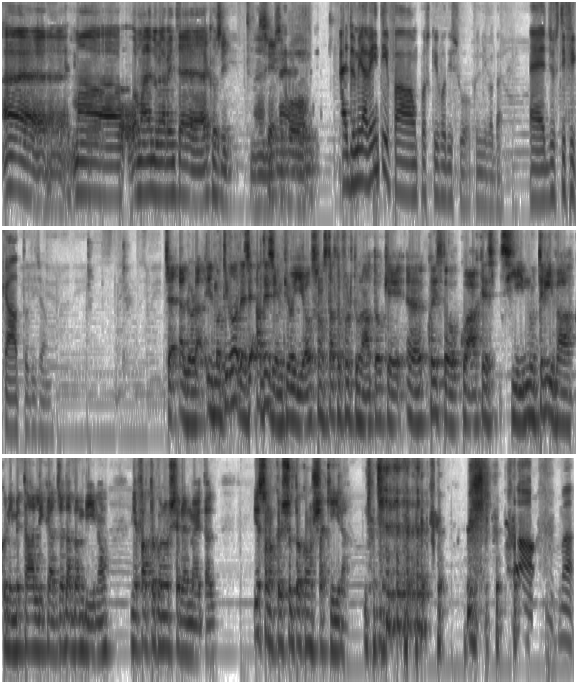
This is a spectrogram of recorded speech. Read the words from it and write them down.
Eh, ma ormai nel 2020 è così. Eh, Sì, eh, può... Eh, il 2020 fa un po' schifo di suo, quindi vabbè. È giustificato, diciamo. Cioè, allora, il motivo, ad, es- ad esempio, io sono stato fortunato che eh, questo qua, che si nutriva con i Metallica già da bambino, mi ha fatto conoscere il metal. Io sono cresciuto con Shakira. No, ma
